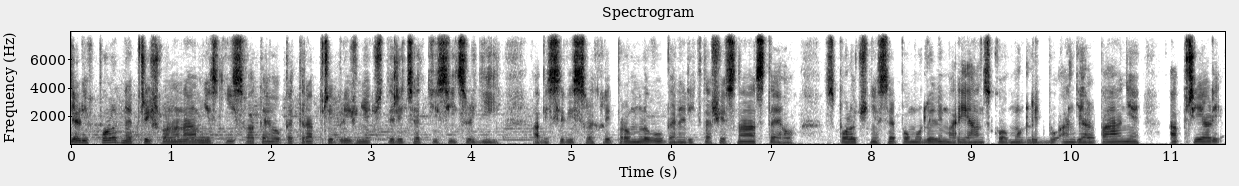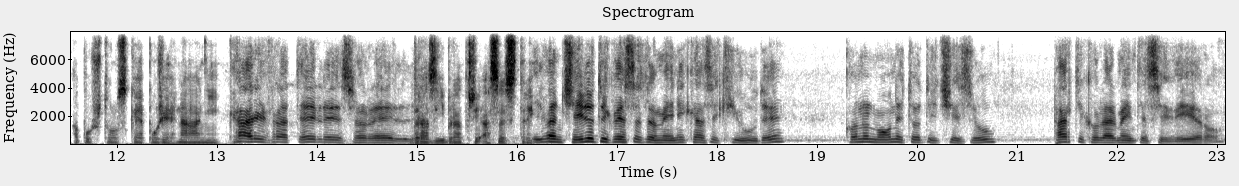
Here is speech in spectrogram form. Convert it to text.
Neděli v poledne přišlo na náměstí svatého Petra přibližně 40 tisíc lidí, aby si vyslechli promluvu Benedikta XVI. Společně se pomodlili mariánskou modlitbu Anděl Páně a přijali apoštolské požehnání. Cari fratelli e sorelle, Drazí bratři a sestry, il Vangelo di questa domenica si chiude con un monito di Gesù particolarmente severo,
